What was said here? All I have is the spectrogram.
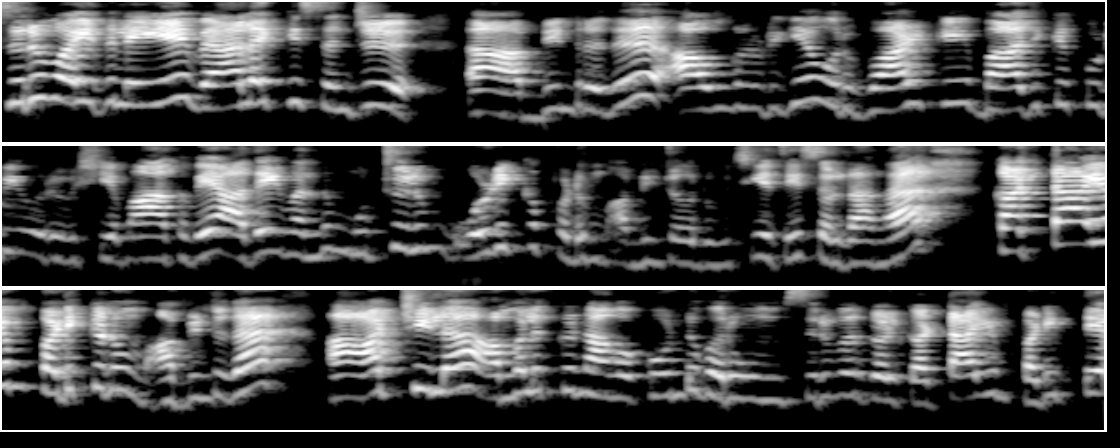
சிறு வயதிலேயே வேலைக்கு சென்று அப்படின்றது அவங்களுடைய ஒரு வாழ்க்கையை பாதிக்கக்கூடிய ஒரு விஷயமாகவே அதை வந்து முற்றிலும் ஒழிக்கப்படும் அப்படின்ற ஒரு விஷயத்தை சொல்றாங்க. கட்டாயம் படிக்கணும் அப்படின்றத ஆட்சியில் ஆட்சியில அமலுக்கு நாங்கள் கொண்டு வருவோம். சிறுவர்கள் கட்டாயம் படித்தே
